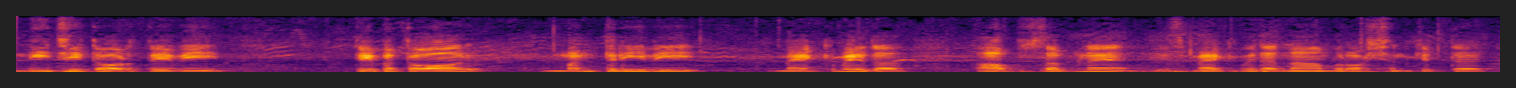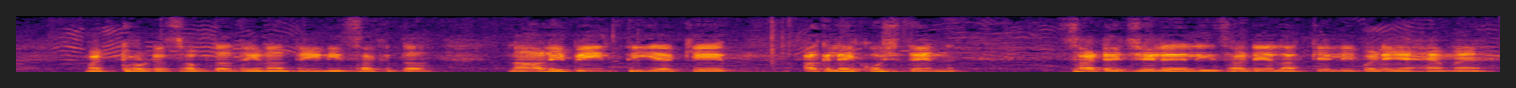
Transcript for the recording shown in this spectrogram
ਨਿੱਜੀ ਤੌਰ ਤੇ ਵੀ ਤੇ ਬਤੌਰ ਮੰਤਰੀ ਵੀ ਮਹਿਕਮੇ ਦਾ। ਆਪ ਸਭ ਨੇ ਇਸ ਮਹਿਕਮੇ ਦਾ ਨਾਮ ਰੌਸ਼ਨ ਕੀਤਾ। ਮੈਂ ਤੁਹਾਡੇ ਸਭ ਦਾ ਦੇਣਾ ਦੇ ਨਹੀਂ ਸਕਦਾ। ਨਾਲ ਹੀ ਬੇਨਤੀ ਹੈ ਕਿ ਅਗਲੇ ਕੁਝ ਦਿਨ ਸਾਡੇ ਜ਼ਿਲ੍ਹੇ ਲਈ, ਸਾਡੇ ਇਲਾਕੇ ਲਈ ਬੜੇ ਅਹਿਮ ਹੈ।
